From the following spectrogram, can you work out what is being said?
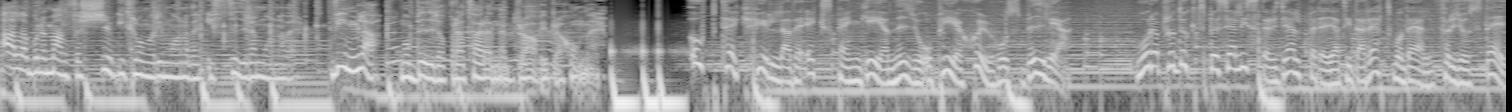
Alla abonnemang för 20 kronor i månaden i fyra månader. Vimla! Mobiloperatören med bra vibrationer. Upptäck hyllade XPeng G9 och P7 hos Bilia. Våra produktspecialister hjälper dig att hitta rätt modell för just dig.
